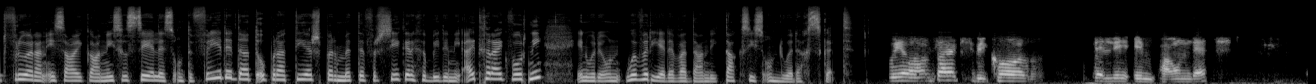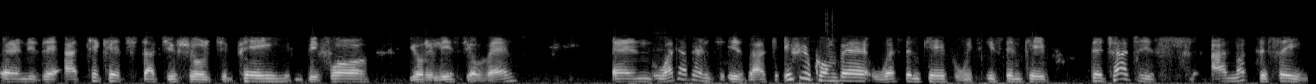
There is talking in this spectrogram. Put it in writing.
het vroeër aan SAK nuus gesê hulle is ontevrede dat operateurspermitte vir sekere gebiede nie uitgereik word nie en oor die owerhede wat dan die taksies onnodig skud. We are upset because they impounded and there are tickets that you should pay before you release your van. And what happens is that if you compare Western Cape with Eastern Cape, the charges are not the same.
